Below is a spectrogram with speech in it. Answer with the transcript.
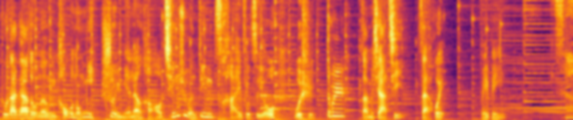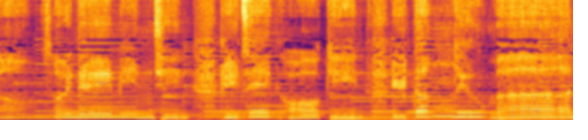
祝大家都能头发浓密、睡眠良好、情绪稳定、财富自由。我是嘚啵儿，咱们下期再会，拜拜。就在你面前，奇迹可见，如等了万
